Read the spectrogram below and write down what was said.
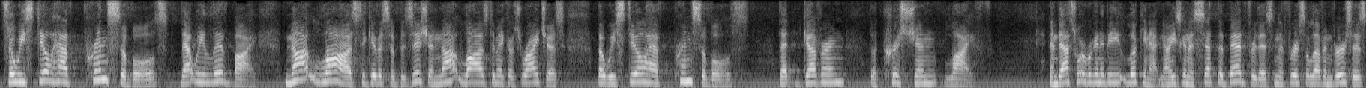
So we still have principles that we live by. Not laws to give us a position, not laws to make us righteous, but we still have principles that govern the Christian life. And that's what we're going to be looking at. Now, he's going to set the bed for this in the first 11 verses.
